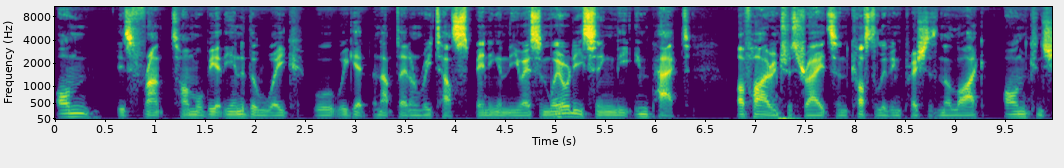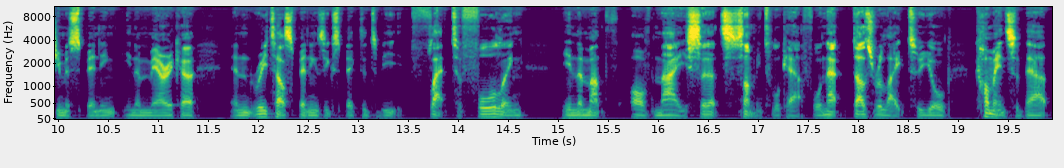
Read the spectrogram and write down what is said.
on this front, Tom, will be at the end of the week, we'll, we get an update on retail spending in the US. And we're already seeing the impact of higher interest rates and cost of living pressures and the like on consumer spending in America. And retail spending is expected to be flat to falling in the month of May. So that's something to look out for. And that does relate to your comments about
